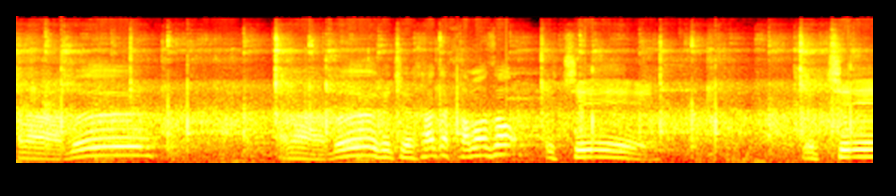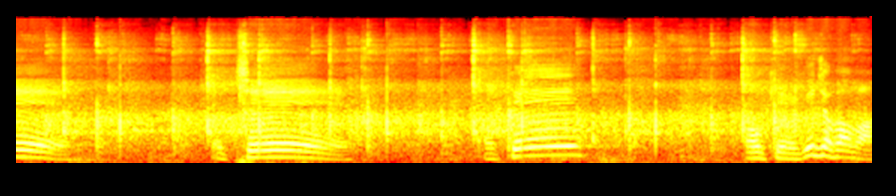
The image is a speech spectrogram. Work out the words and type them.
하나, 둘. 하나, 둘. 그렇지. 살짝 감아서. 그렇지. 그렇지. 그렇지. 오케이. 오케이. 그죠? 봐봐.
